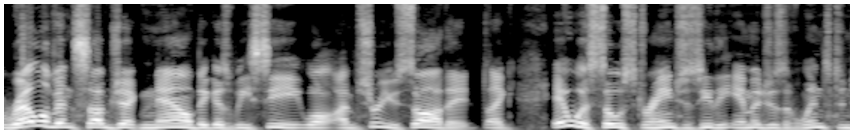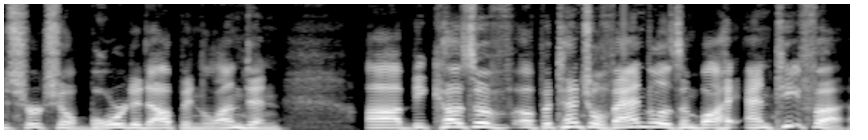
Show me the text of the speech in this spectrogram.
relevant subject now because we see well i'm sure you saw that like it was so strange to see the images of winston churchill boarded up in london uh, because of, of potential vandalism by antifa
